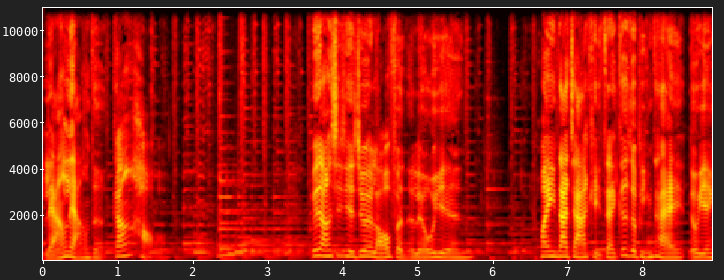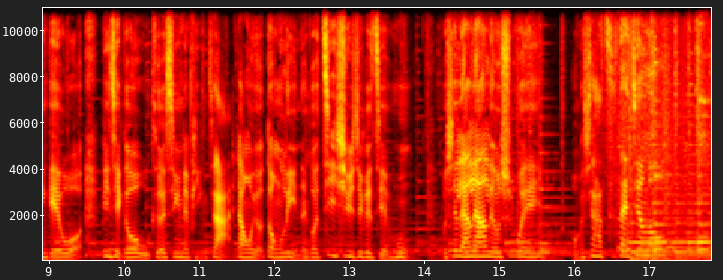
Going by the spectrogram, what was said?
凉凉的刚好。非常谢谢这位老粉的留言。欢迎大家可以在各个平台留言给我，并且给我五颗星的评价，让我有动力能够继续这个节目。我是凉凉刘书维，我们下次再见喽。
